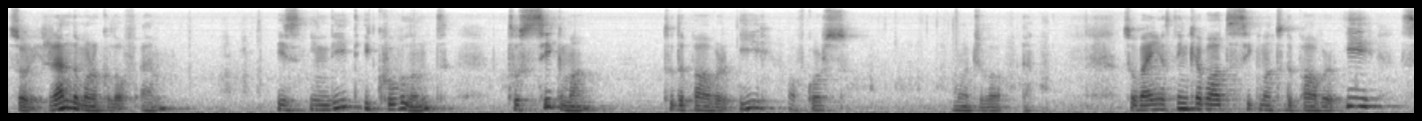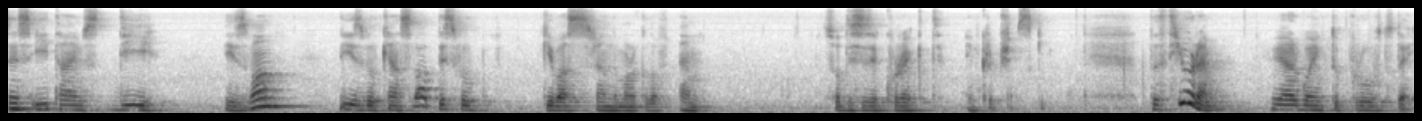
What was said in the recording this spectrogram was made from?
sorry random oracle of m is indeed equivalent to sigma to the power e of course modulo n so when you think about sigma to the power e since e times d is 1 these will cancel out this will give us random oracle of m so this is a correct encryption scheme. The theorem we are going to prove today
